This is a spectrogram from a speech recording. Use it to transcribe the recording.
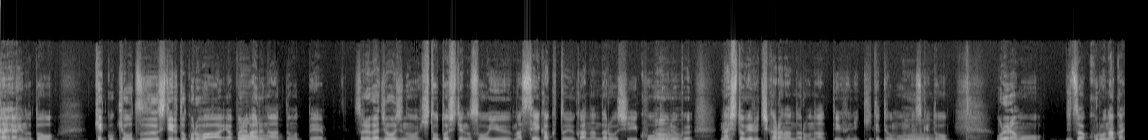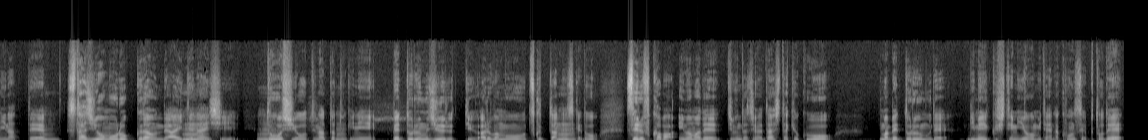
たっていうのと結構共通してるところはやっぱりあるなって思ってそれがジョージの人としてのそういうまあ性格というかなんだろうし行動力成し遂げる力なんだろうなっていうふうに聞いてて思うんですけど俺らも実はコロナ禍になってうん。スタジオもロックダウンで空いてないしどうししようってなった時に「ベッドルームジュール」っていうアルバムを作ったんですけどセルフカバー今まで自分たちが出した曲をまあベッドルームでリメイクしてみようみたいなコンセプトで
